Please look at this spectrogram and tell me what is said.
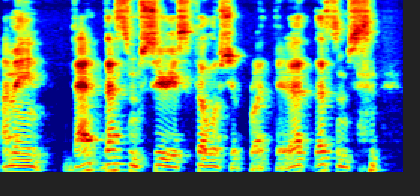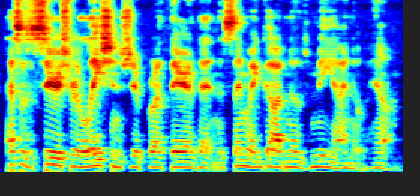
I mean, that that's some serious fellowship right there. That that's some that's a serious relationship right there. That in the same way God knows me, I know Him,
